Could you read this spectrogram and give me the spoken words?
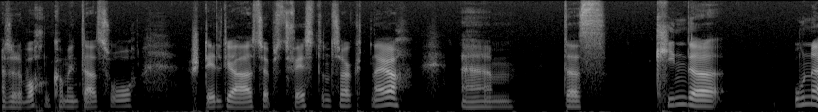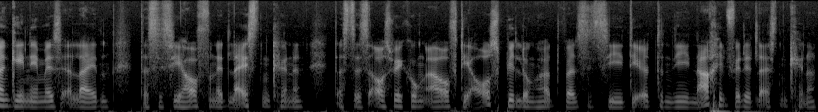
Also der Wochenkommentar so stellt ja auch selbst fest und sagt, naja, ähm, dass Kinder Unangenehmes erleiden, dass sie sich Haufen nicht leisten können, dass das Auswirkungen auch auf die Ausbildung hat, weil sie, sie die Eltern die Nachhilfe nicht leisten können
